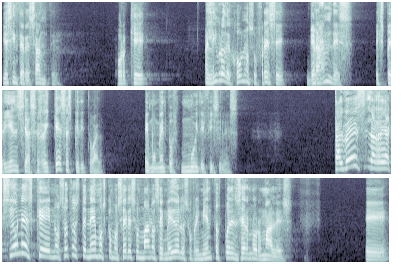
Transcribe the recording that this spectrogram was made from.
Y es interesante porque el libro de Job nos ofrece grandes experiencias, riqueza espiritual en momentos muy difíciles. Tal vez las reacciones que nosotros tenemos como seres humanos en medio de los sufrimientos pueden ser normales eh,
